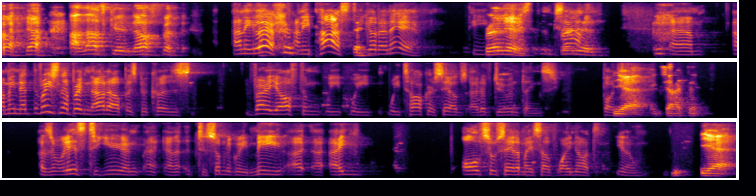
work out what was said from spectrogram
and that's good enough. And he left and he passed. He got an A. He Brilliant. Brilliant. Um, I mean, the reason I bring that up is because very often we we we talk ourselves out of doing things. But yeah, exactly. As it relates to you and uh, to some degree me, I, I also say to myself, why not? You know. Yeah.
